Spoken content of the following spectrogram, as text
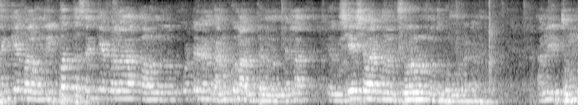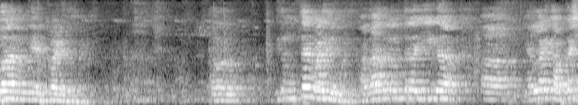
ಸಂಖ್ಯೆ ಫಲ ಒಂದು ಇಪ್ಪತ್ತು ಸಂಖ್ಯೆ ಫಲ ಒಂದು ಕೊಟ್ಟರೆ ನಮ್ಗೆ ಅನುಕೂಲ ಆಗುತ್ತೆ ನಮಗೆಲ್ಲ ವಿಶೇಷವಾಗಿ ನಮ್ಮ ಶೋರೂಮ್ ಮತ್ತು ಬೊಮ್ಮಘಟ್ಟ ಅಲ್ಲಿ ತುಂಬಾ ನಮಗೆ ರಿಕ್ವೈರ್ಡ್ ಇದೆ ಮೇಡಮ್. ಇದು ಮುಕ್ತಾಯ ಮಾಡಿದ್ದೀವಿ ಮೇಡಮ್ ಅದಾದ ನಂತರ ಈಗ ಎಲ್ಲರಿಗೂ ಅವಕಾಶ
